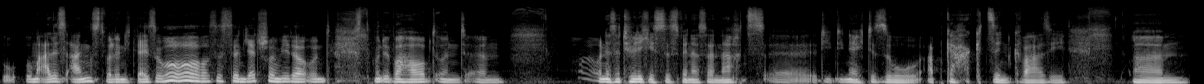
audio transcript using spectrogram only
um alles Angst, weil du nicht weißt, so, oh, was ist denn jetzt schon wieder und, und überhaupt und ähm, und es natürlich ist es, wenn das dann nachts äh, die, die Nächte so abgehackt sind quasi, ähm,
